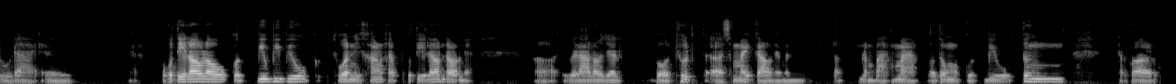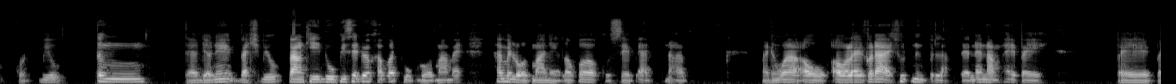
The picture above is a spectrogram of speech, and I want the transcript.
ดูได้เออปกติเราเรากดบิวบิวบิวทวนอีกครั้งนะครับปกติแล้วเราเนี่ยเเวลาเราจะโหลดชุดสมัยเก่าเนี่ยมันลำบากมาก เราต้องมากดบิวตึ้งแล้วก็กดบิวตึ้ง แต่เดี๋ยวนี้ batch build บางทีดูพิเศษด้วยครับว่าถูกโหลดมาไหม ถ้าไม่โหลดมาเนี่ยเราก็กด save as นะครับ หมายถึงว่าเอาเอาอะไรก็ได้ชุดหนึ่งเป็นหลัก แต่แนะนำให้ไปไปไป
